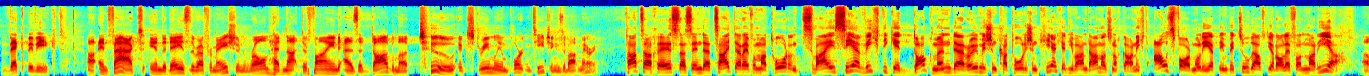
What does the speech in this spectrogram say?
wegbewegt. Uh, in fact, in the days of the Reformation, Rome had not defined as a dogma two extremely important teachings about Mary. Tatsache ist, dass in der Zeit der Reformatoren zwei sehr wichtige Dogmen der römischen katholischen Kirche, die waren damals noch gar nicht ausformuliert in Bezug auf die Rolle von Maria. Uh,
